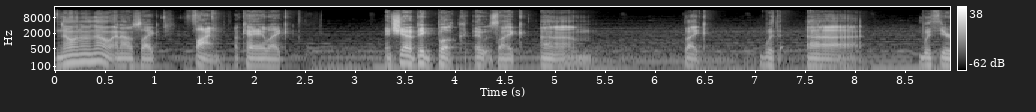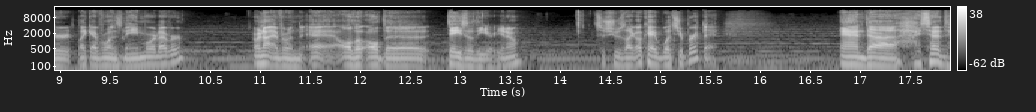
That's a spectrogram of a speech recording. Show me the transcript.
no no no. And i was like fine okay like and she had a big book. It was like um like with uh with your like everyone's name or whatever. Or not everyone uh, all the all the days of the year you know? So she was like okay what's your birthday and uh, I said,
